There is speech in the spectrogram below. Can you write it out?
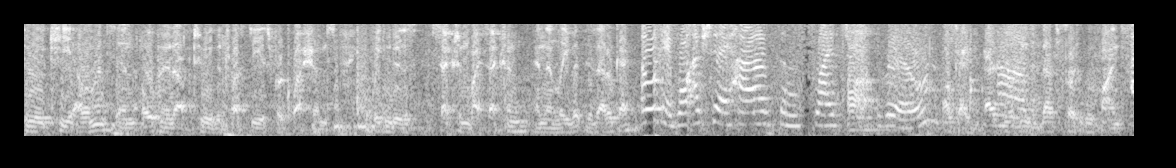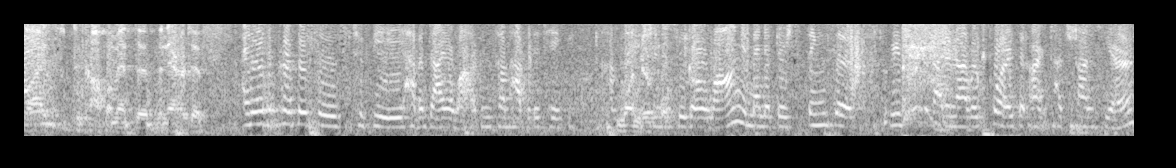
through key elements and open it up to the trustees for questions. If we can do this section by section and then leave it, is that okay? Oh, okay, well, actually, I have some slides to Ah. go through. Okay, that- that's perfectly fine. Slides to complement the the narrative. I know the purpose is to be, have a dialogue, and so I'm happy to take conversation Wonderful. as we go along, and then if there's things that we wrote about in our report that aren't touched on here,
